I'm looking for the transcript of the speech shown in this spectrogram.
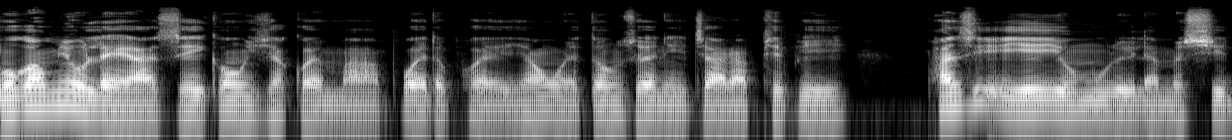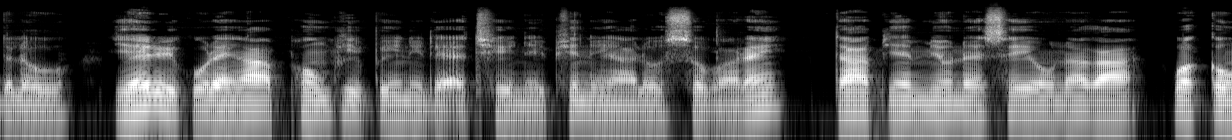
မိုးကောင်းမြို့လယ်အားဈေးကုန်းရက်ွက်မှာပွဲတစ်ဖွဲရောင်းဝယ်သုံးဆွဲနေကြတာဖြစ်ပြီးဖမ်းဆီးအရေးယူမှုတွေလည်းမရှိသလိုရဲတွေကိုယ်တိုင်ကဖုံးဖိပေးနေတဲ့အခြေအနေဖြစ်နေရလို့ဆိုပါတယ်။ ဒါအပြင်မြို့နယ်စေယုံနာကဝက်ကုံ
